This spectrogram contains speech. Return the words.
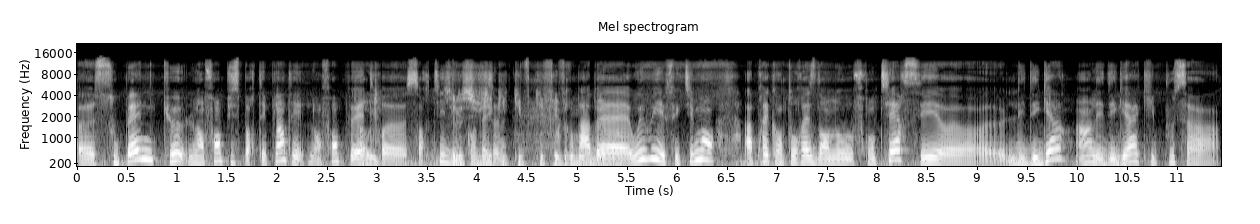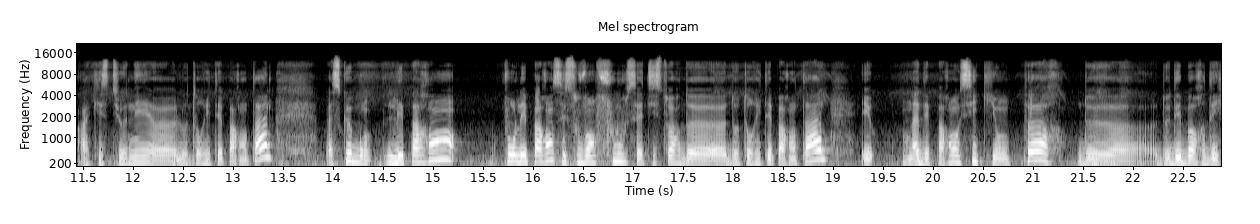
Euh, sous peine que l'enfant puisse porter plainte et l'enfant peut ah être euh, sorti du contexte. C'est le sujet qui, fait vraiment ah peur. Ben, oui, oui, effectivement. Après, quand on reste dans nos frontières, c'est euh, les dégâts, hein, les dégâts mm. qui poussent à, questionner mm. l'autorité parentale. Parce que, bon, les parents, pour les parents, c'est souvent flou cette histoire d'autorité parentale. Et on a des parents aussi qui ont peur de, mm-hmm. de déborder.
